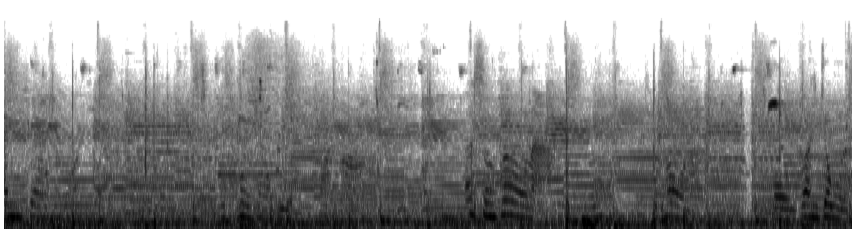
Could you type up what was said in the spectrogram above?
按一下就滑一下，就碰一下这个。啊，手痛啦，手痛啦，手关中了吗？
